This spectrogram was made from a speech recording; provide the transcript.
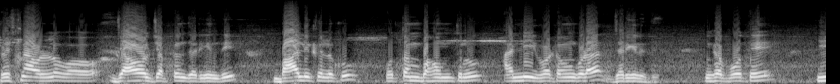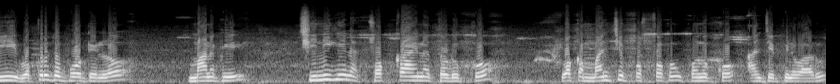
ప్రశ్నావళిలో జవాబులు చెప్పడం జరిగింది. బాలికలకు ఉత్తమ బహుమతులు అన్నీ ఇవ్వటం కూడా జరిగినది. ఇకపోతే ఈ వక్రత పోటీల్లో మనకి చినిగిన చొక్కాయిన తొడుక్కో ఒక మంచి పుస్తకం కొనుక్కో అని చెప్పిన వారు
